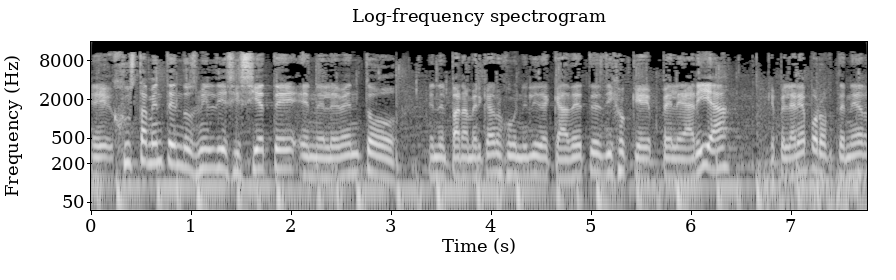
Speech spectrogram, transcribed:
eh, justamente en 2017, en el evento, en el Panamericano Juvenil y de Cadetes, dijo que pelearía, que pelearía por obtener,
